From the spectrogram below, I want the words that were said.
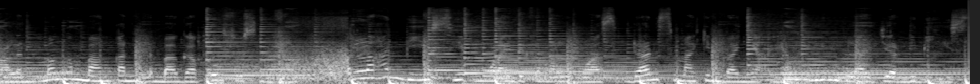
Kalen mengembangkan lembaga kursusnya. Perlahan BEC mulai dikenal luas dan semakin banyak yang ingin belajar di BEC.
